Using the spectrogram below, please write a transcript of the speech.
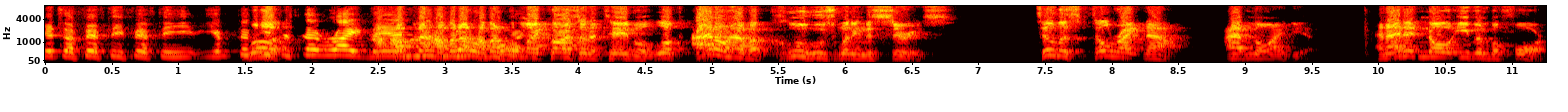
It's a 50-50. You're 50% Look, right, man. I'm gonna, I'm gonna, I'm gonna put my cards on the table. Look, I don't have a clue who's winning the series till this, till right now. I have no idea, and I didn't know even before.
